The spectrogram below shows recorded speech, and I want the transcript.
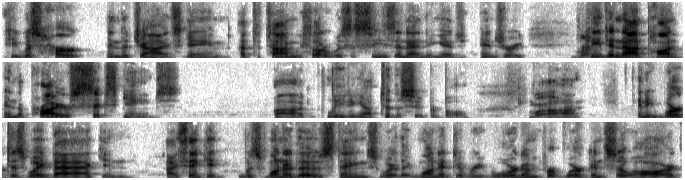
he was hurt in the Giants game. At the time, we thought it was a season ending in- injury. Right. He did not punt in the prior six games uh, leading up to the Super Bowl. Wow. Uh, and he worked his way back. And I think it was one of those things where they wanted to reward him for working so hard,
